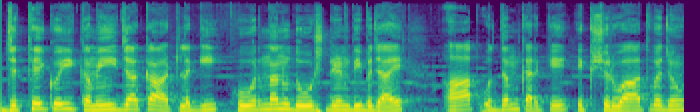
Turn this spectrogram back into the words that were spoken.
ਜਿੱਥੇ ਕੋਈ ਕਮੀ ਜਾਂ ਘਾਟ ਲੱਗੀ, ਹੋਰਨਾਂ ਨੂੰ ਦੋਸ਼ ਦੇਣ ਦੀ ਬਜਾਏ ਆਪ ਉਦਮ ਕਰਕੇ ਇੱਕ ਸ਼ੁਰੂਆਤ ਵਜੋਂ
